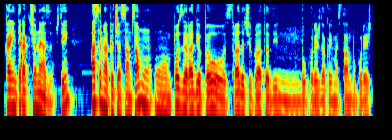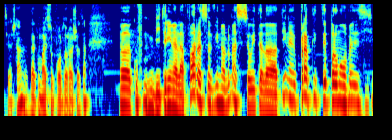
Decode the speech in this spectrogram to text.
care interacționează, știi? Asta mi-ar plăcea să am, să am un, un post de radio pe o stradă circulată din București, dacă mai sta în București, așa, dacă mai suport orașul ăsta, uh, cu vitrinele afară, să vină lumea să se uite la tine, practic te promovezi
